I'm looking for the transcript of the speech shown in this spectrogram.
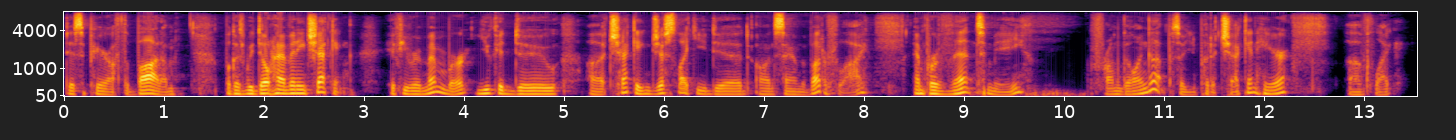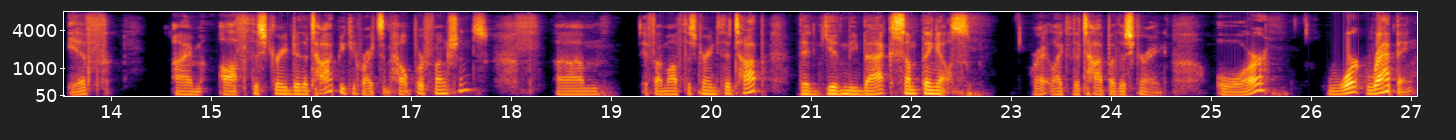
disappear off the bottom because we don't have any checking. If you remember, you could do uh, checking just like you did on Sam the Butterfly and prevent me from going up. So you put a check in here of like if I'm off the screen to the top, you could write some helper functions. Um, if I'm off the screen to the top, then give me back something else, right? Like the top of the screen. Or work wrapping.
